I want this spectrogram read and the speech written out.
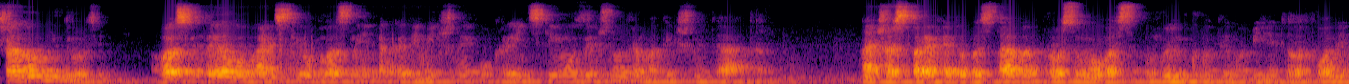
Шановні друзі, вас вітає Луганський обласний академічний український музично-драматичний театр. На час перегляду вистави просимо вас вимкнути мобільні телефони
